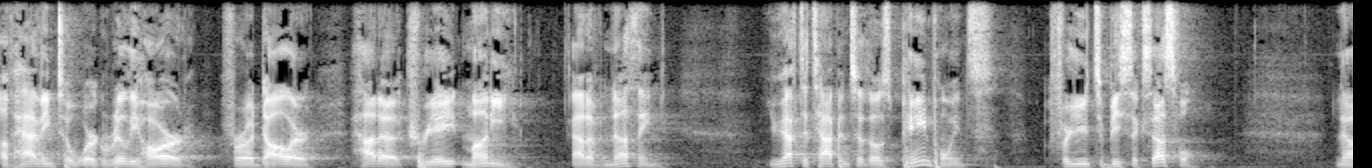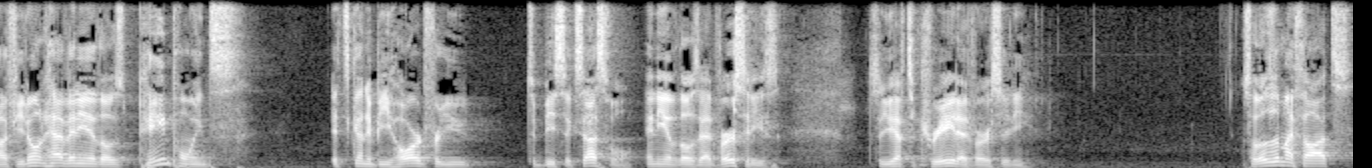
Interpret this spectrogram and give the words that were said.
of having to work really hard for a dollar, how to create money out of nothing. You have to tap into those pain points for you to be successful. Now, if you don't have any of those pain points, it's going to be hard for you to be successful, any of those adversities. So you have to create adversity. So, those are my thoughts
